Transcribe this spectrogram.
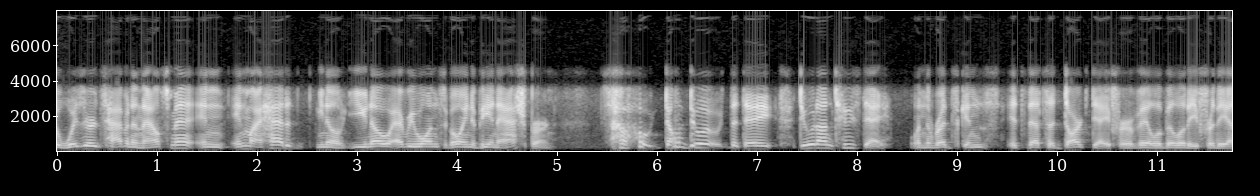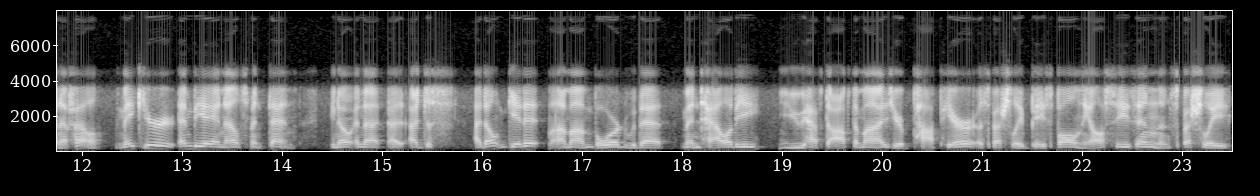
the Wizards have an announcement, and in my head, you know, you know everyone's going to be in Ashburn, so don't do it the day. Do it on Tuesday when the Redskins. It's that's a dark day for availability for the NFL. Make your NBA announcement then. You know, and I, I, I just I don't get it. I'm on board with that mentality. You have to optimize your pop here, especially baseball in the off season, and especially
